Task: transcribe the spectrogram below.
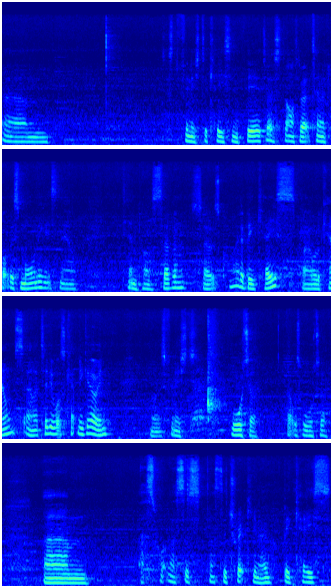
Um, just finished a case in theatre. Started at 10 o'clock this morning. It's now 10 past 7, so it's quite a big case by all accounts. And I tell you what's kept me going. Well, it's finished. Water. That was water. Um, that's what that's the, that's the trick, you know. Big case.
